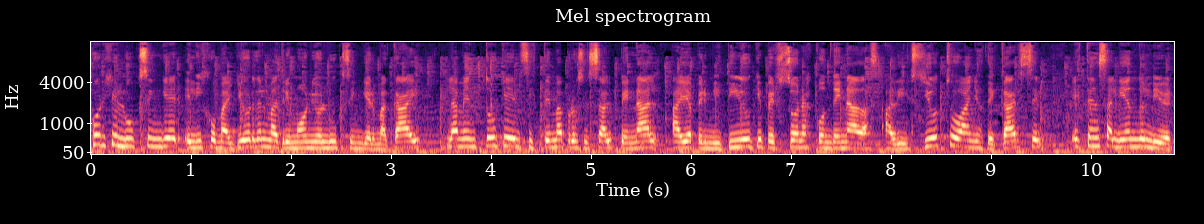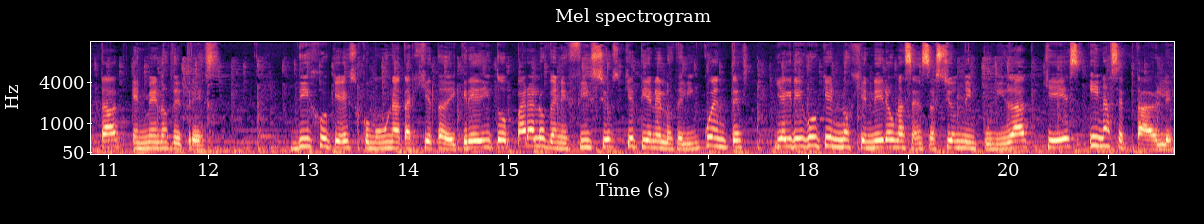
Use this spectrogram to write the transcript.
Jorge Luxinger, el hijo mayor del matrimonio Luxinger-Mackay, lamentó que el sistema procesal penal haya permitido que personas condenadas a 18 años de cárcel estén saliendo en libertad en menos de tres dijo que es como una tarjeta de crédito para los beneficios que tienen los delincuentes y agregó que nos genera una sensación de impunidad que es inaceptable.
